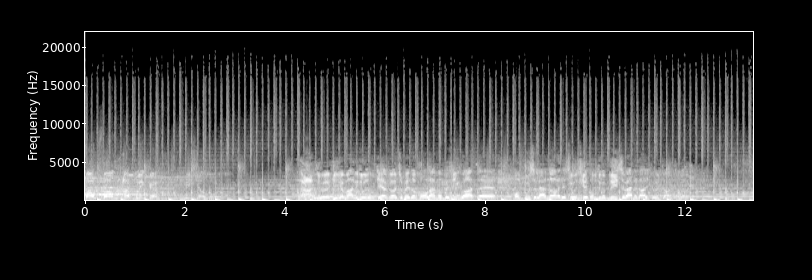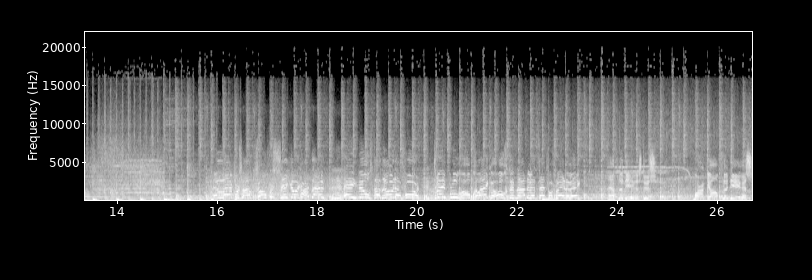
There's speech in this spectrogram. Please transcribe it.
Fout van uitblinker Michel. Ja, natuurlijk. Ik ga maar niet doen of een keerkruidje bent of Holland of wat. Eh, of Boeselender. Het is gewoon schitterend om te met Fries te winnen. Dat is gewoon chance. Houdt zo verschrikkelijk hard uit. 1-0 staat Roda voor. Twee ploegen op gelijke hoogte na de wedstrijd van verleden week. En Flederis dus. Mark-Jan Flederis.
